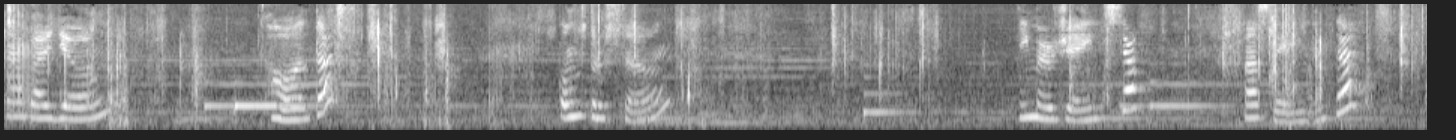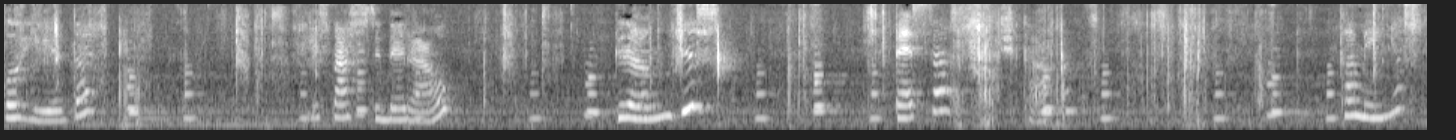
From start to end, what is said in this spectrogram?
Trabalhando. Rodas. Construção. Emergência. Fazenda. Corrida. Espaço sideral. Grandes. Peças de carro. Caminhos.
